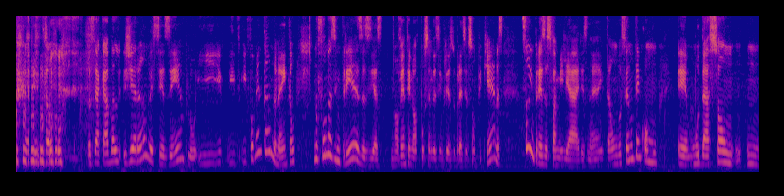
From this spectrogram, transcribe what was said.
então, você acaba gerando esse exemplo e, e, e, fomentando, né? Então, no fundo, as empresas, e as 99% das empresas do Brasil são pequenas, são empresas familiares, né? Então, você não tem como é, mudar só um, um,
